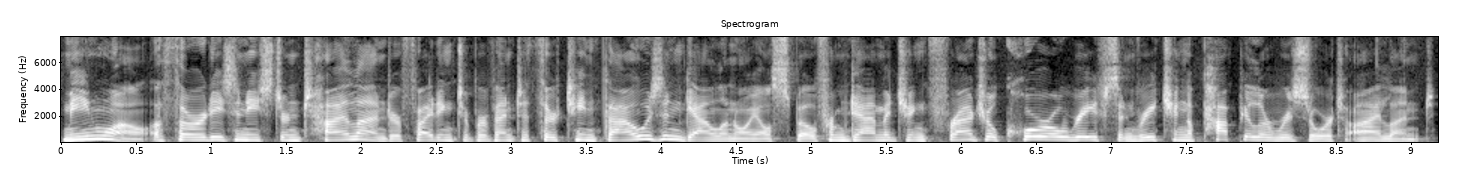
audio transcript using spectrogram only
Meanwhile, authorities in eastern Thailand are fighting to prevent a 13,000-gallon oil spill from damaging fragile coral reefs and reaching a popular resort island.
